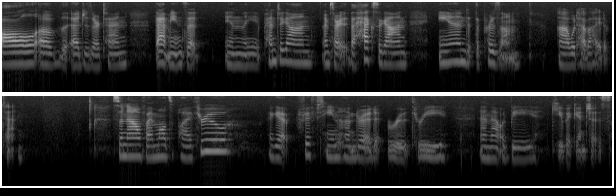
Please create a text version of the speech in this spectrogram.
all of the edges are 10, that means that in the pentagon, I'm sorry, the hexagon and the prism uh, would have a height of 10. So now if I multiply through, I get 1500 root 3, and that would be cubic inches.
